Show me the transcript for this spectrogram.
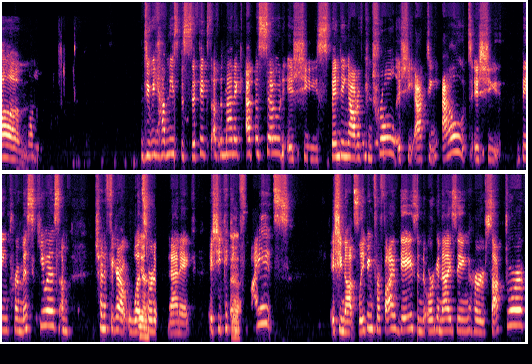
Um, do we have any specifics of the manic episode? Is she spending out of control? Is she acting out? Is she being promiscuous? I'm trying to figure out what Yeah. sort of manic. Is she picking Uh. fights? Is she not sleeping for five days and organizing her sock drawer?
